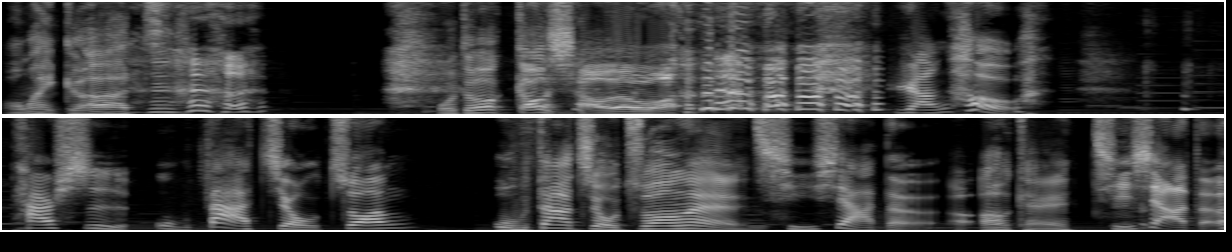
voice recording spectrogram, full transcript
Oh my god！我都要高潮了，我。然后，它是五大酒庄，五大酒庄哎，旗下的、uh,，OK，旗下的，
